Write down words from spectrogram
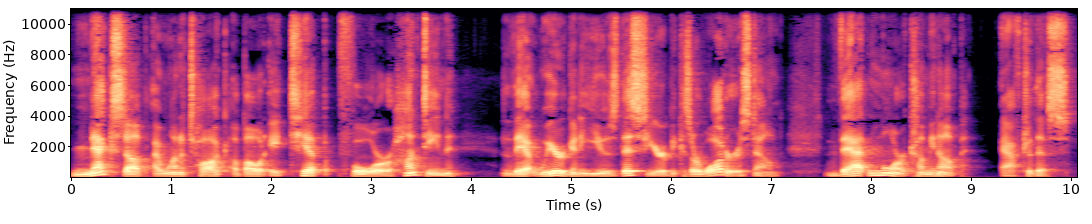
Next up, I want to talk about a tip for hunting that we're going to use this year because our water is down. That and more coming up after this.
